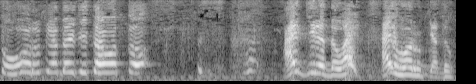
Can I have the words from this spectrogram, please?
તો સો રૂપિયા દઈ દીધા હોત તો. આઈ કિરે દઉં આઈ આઈ સો રૂપિયા દઉં.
